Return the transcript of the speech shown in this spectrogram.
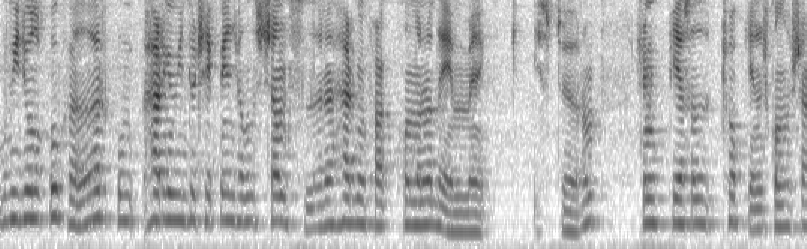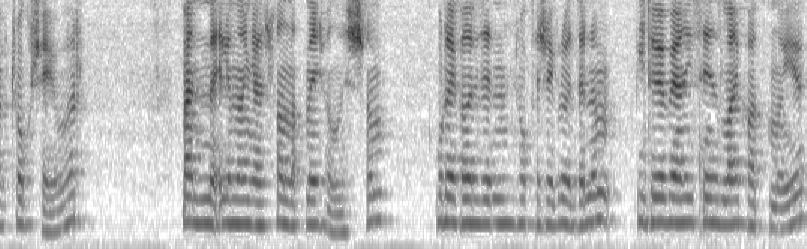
Bu videoluk bu kadar. Bu, her gün video çekmeye çalışacağım sizlere. Her gün farklı konulara değinmek istiyorum. Çünkü piyasada çok geniş konuşacak çok şey var. Ben de elimden geldiğince anlatmaya çalışacağım. Buraya kadar izlediğiniz için çok teşekkür ederim. Videoyu beğendiyseniz like atmayı,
